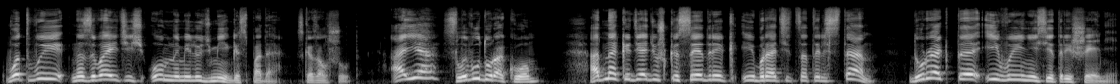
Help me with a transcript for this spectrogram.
«Вот вы называетесь умными людьми, господа», — сказал Шут. «А я слыву дураком. Однако дядюшка Седрик и братец Ательстан дурак-то и вынесет решение,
